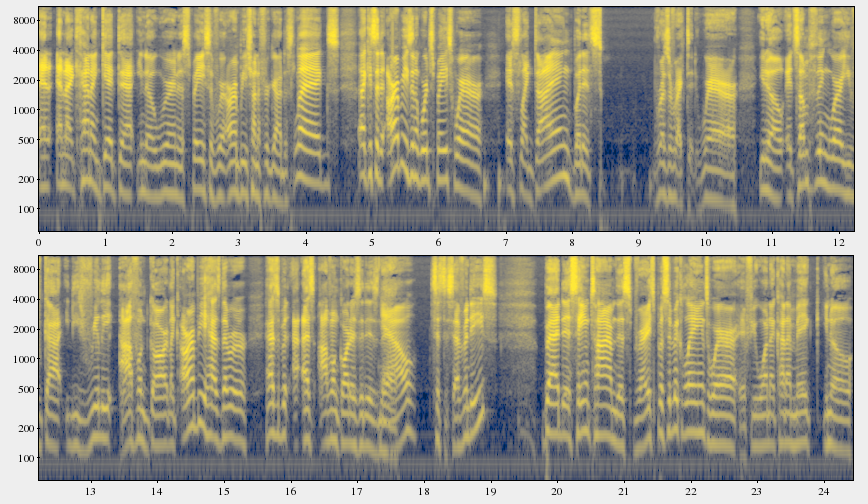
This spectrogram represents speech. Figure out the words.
and and I kind of get that. You know, we're in a space of where R and B is trying to figure out its legs. Like I said, R and B is in a weird space where it's like dying, but it's resurrected. Where you know it's something where you've got these really avant-garde. Like R and B has never hasn't been as avant-garde as it is Yeah. now since the seventies. But at the same time, there's very specific lanes where if you want to kind of make, you know,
